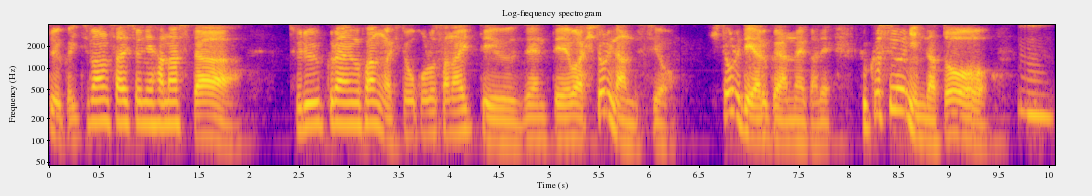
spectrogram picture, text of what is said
というか一番最初に話した、トゥルークライムファンが人を殺さないっていう前提は一人なんですよ。一人でやるかやんないかで、複数人だと、うん。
